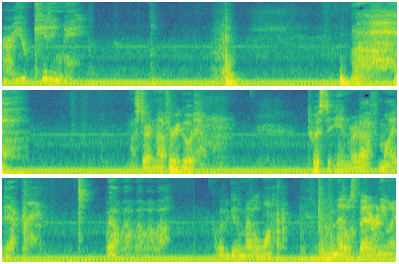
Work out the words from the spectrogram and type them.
Are you kidding me? Starting off very good. Twist it in right off my adapter. Well, well, well, well, well. I'll have to get a metal one. The Metal's better anyway.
